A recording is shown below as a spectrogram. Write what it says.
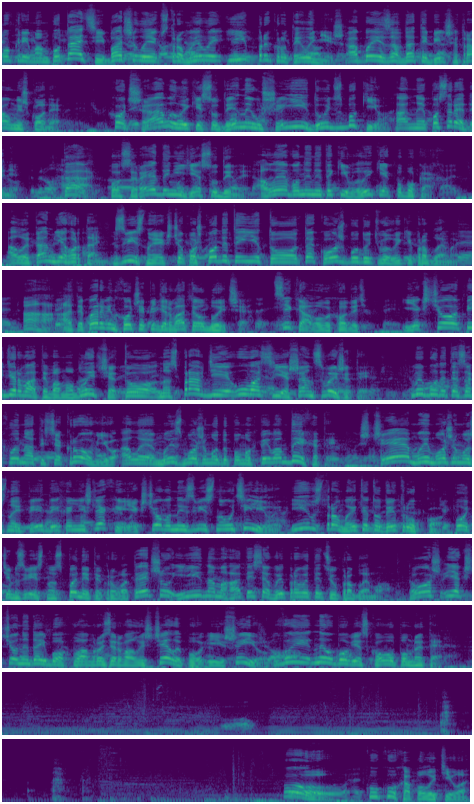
окрім ампутацій, бачили, як встромили і прикрутили ніж, аби завдати більше травм і шкоди. Хоча великі судини у шиї йдуть з боків, а не посередині. Так, посередині є судини, але вони не такі великі, як по боках. Але там є гортань. Звісно, якщо пошкодити її, то також будуть великі проблеми. Ага, а тепер він хоче підірвати обличчя. Цікаво виходить. Якщо підірвати вам обличчя, то насправді у вас є шанс вижити. Ви будете захлинатися кров'ю, але ми зможемо допомогти вам дихати. Ще ми можемо знайти дихальні шляхи, якщо вони, звісно, уціліли, і встромити туди трубку. Потім, звісно, спинити кровотечу і намагатися виправити цю проблему. Тож, якщо, не дай Бог, вам розірвали щелепу і шию, ви не обов'язково помрете. О, кукуха полетіла.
